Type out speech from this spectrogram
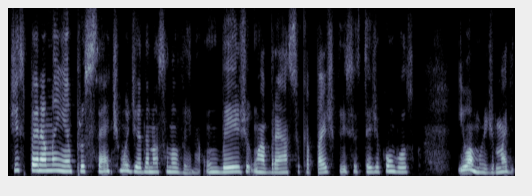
Te espero amanhã para o sétimo dia da nossa novena. Um beijo, um abraço, que a paz de Cristo esteja convosco e o amor de Maria.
